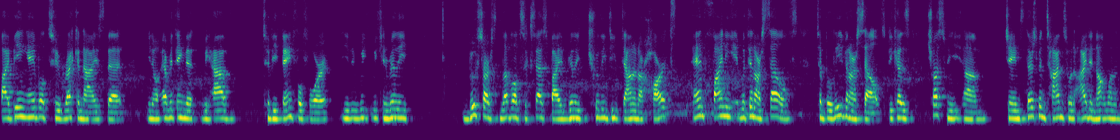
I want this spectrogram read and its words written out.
by being able to recognize that you know everything that we have to be thankful for we, we can really boost our level of success by really truly deep down in our hearts and finding it within ourselves to believe in ourselves. Because trust me, um, James, there's been times when I did not want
